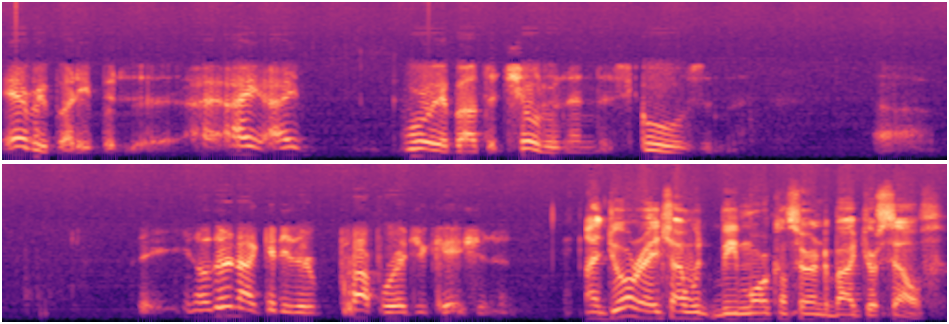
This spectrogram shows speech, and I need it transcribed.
everybody, but uh, I, I, I worry about the children and the schools, and uh, they, you know they're not getting their proper education. And, At your age, I would be more concerned about yourself.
